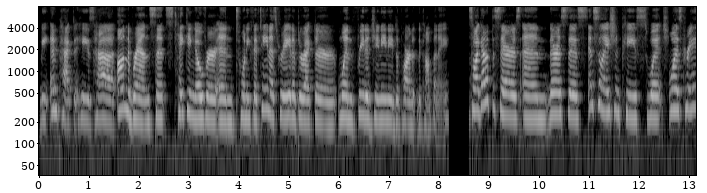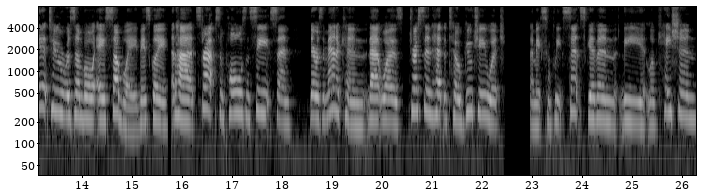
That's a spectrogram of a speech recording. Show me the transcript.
the impact that he's had on the brand since taking over in 2015 as creative director when Frida Giannini departed the company. So I got up the stairs and there is this installation piece which was created to resemble a subway. Basically, it had straps and poles and seats and there was a mannequin that was dressed in head to toe Gucci, which that makes complete sense given the location.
